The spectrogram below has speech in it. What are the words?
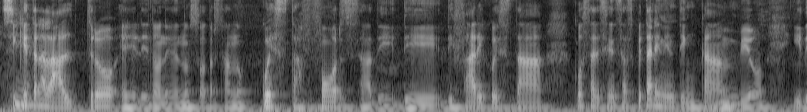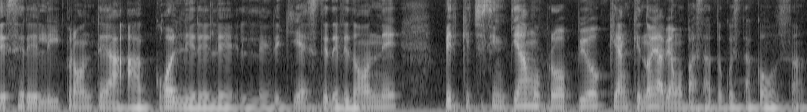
sì. e che tra l'altro eh, le donne di nosotras hanno questa forza di, di, di, fare questa cosa senza aspettare niente in cambio, di essere lì pronte a, a accogliere le, le richieste delle donne perché ci sentiamo proprio che anche noi abbiamo passato questa cosa.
